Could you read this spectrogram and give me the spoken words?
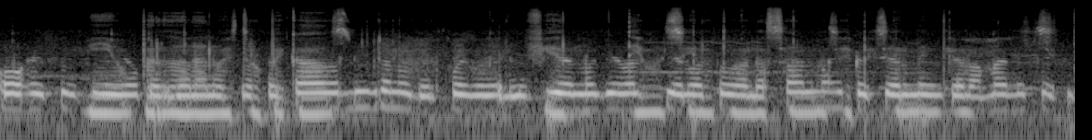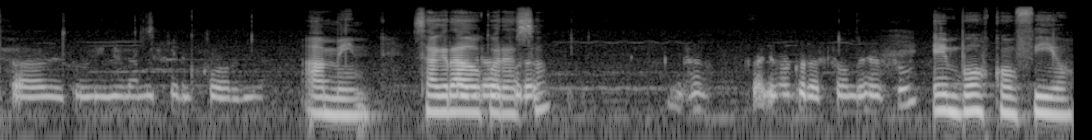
Oh Jesús mío, perdona nuestros pecados, líbranos del fuego del infierno, lleva al cielo a todas las almas, especialmente a las más necesitadas de tu divina misericordia. Amén. Sagrado, corazón. Sagrado corazón de Jesús. En vos confío.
